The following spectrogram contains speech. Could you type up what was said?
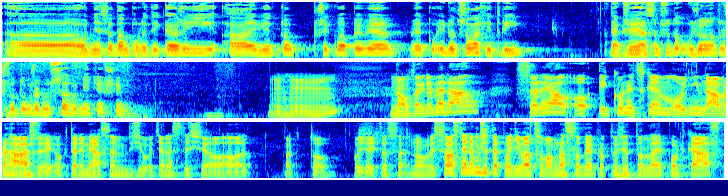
A hodně se tam politikaří a je to překvapivě jako i docela chytrý. Takže já jsem si to užil na tu čtvrtou řadu, se hodně těším. Mm-hmm. No, tak jdeme dál. Seriál o ikonickém módním návrháři, o kterém já jsem v životě neslyšel, ale tak to podívejte se. No, vy se vlastně nemůžete podívat, co mám na sobě, protože tohle je podcast,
